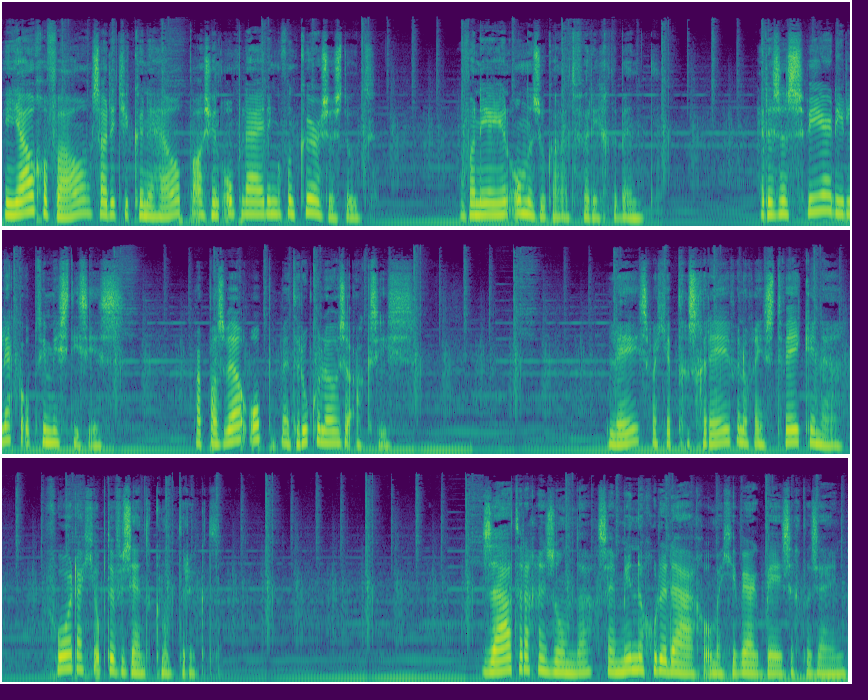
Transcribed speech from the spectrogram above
In jouw geval zou dit je kunnen helpen als je een opleiding of een cursus doet, of wanneer je een onderzoek aan het verrichten bent. Het is een sfeer die lekker optimistisch is, maar pas wel op met roekeloze acties. Lees wat je hebt geschreven nog eens twee keer na, voordat je op de verzendknop drukt. Zaterdag en zondag zijn minder goede dagen om met je werk bezig te zijn.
